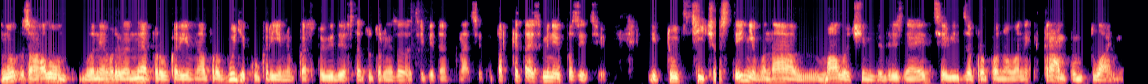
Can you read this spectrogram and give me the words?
Ну, загалом вони говорили не про Україну, а про будь-яку країну, яка сповідує статут Організації Об'єднаних Націй. Тепер Китай змінив позицію. І тут в цій частині вона мало чим відрізняється від запропонованих Трампом планів.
